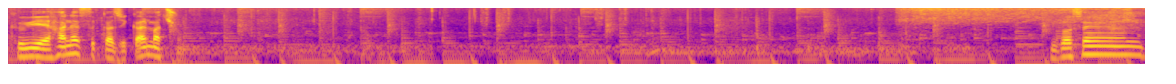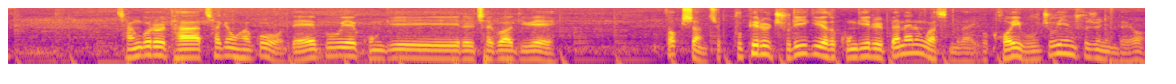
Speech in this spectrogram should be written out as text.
그 위에 하네스까지 깔맞춤. 이것은 장구를 다 착용하고 내부의 공기를 제거하기 위해 석션, 즉 부피를 줄이기 위해서 공기를 빼내는 것 같습니다. 이거 거의 우주인 수준인데요.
